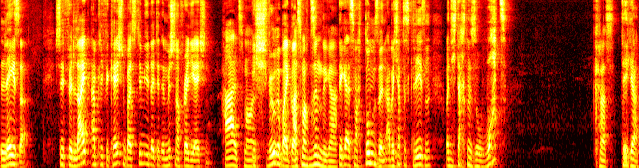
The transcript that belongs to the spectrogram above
Laser steht für Light Amplification by Stimulated Emission of Radiation. Halt's mal. Ich schwöre bei Gott, Das macht Sinn, Digga. Digga, es macht dumm Sinn, aber ich habe das gelesen und ich dachte mir so, what? Krass. Digga.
